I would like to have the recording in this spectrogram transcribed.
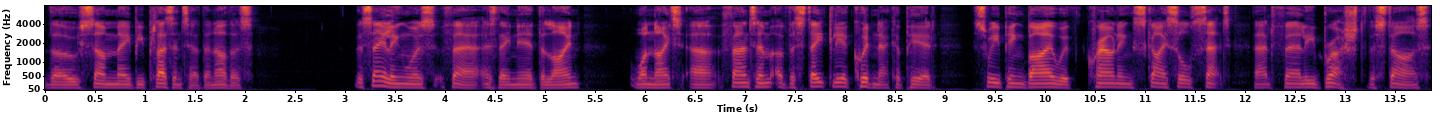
though some may be pleasanter than others. The sailing was fair as they neared the line, one night, a phantom of the stately Aquidneck appeared, sweeping by with crowning skysail set that fairly brushed the stars.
